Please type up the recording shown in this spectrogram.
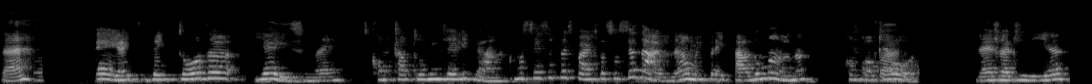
né? É, e aí vem toda, e é isso, né? Como tá tudo interligado. Como a ciência faz parte da sociedade, né? Uma empreitada humana, como qualquer claro. outra. Né? Já diria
